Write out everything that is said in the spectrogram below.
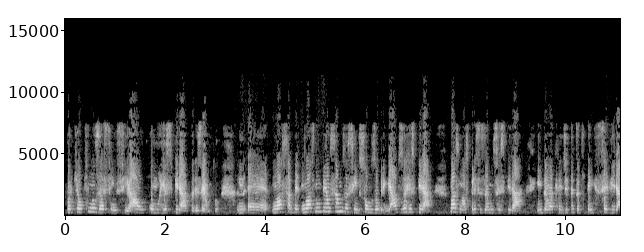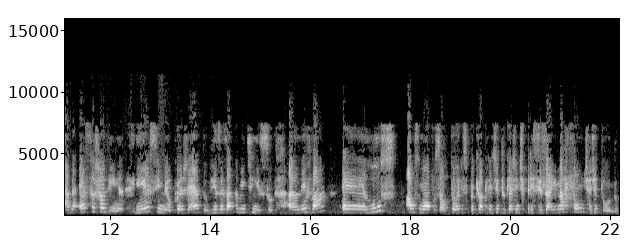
porque o que nos é essencial, como respirar, por exemplo, é, nós, sabe, nós não pensamos assim, somos obrigados a respirar, mas nós precisamos respirar. Então, acredito que tem que ser virada essa chavinha. E esse meu projeto visa exatamente isso: levar é, luz aos novos autores, porque eu acredito que a gente precisa ir na fonte de tudo.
